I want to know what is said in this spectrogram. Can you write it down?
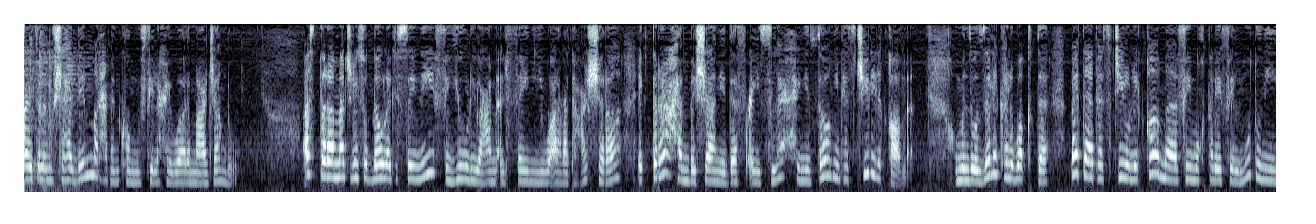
أعزائي المشاهدين مرحبا بكم في الحوار مع جانلو أصدر مجلس الدولة الصيني في يوليو عام 2014 اقتراحا بشأن دفع سلاح نظام تسجيل الإقامة ومنذ ذلك الوقت بدأ تسجيل الإقامة في مختلف المدن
